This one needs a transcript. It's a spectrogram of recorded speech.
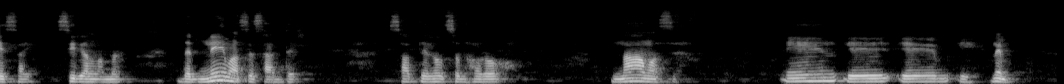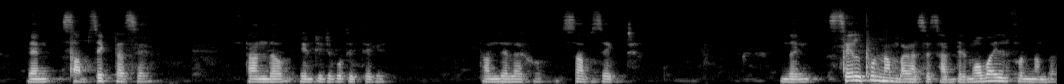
S I serial number then name আছে স্যারদের। স্যারদের হচ্ছে ধরো নাম আছে। N A M E name then subject আছে। টান দাও এন্টিটি প্রতীক থেকে। টান দিয়ে লেখো subject then cell phone number আছে স্যারদের mobile phone number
